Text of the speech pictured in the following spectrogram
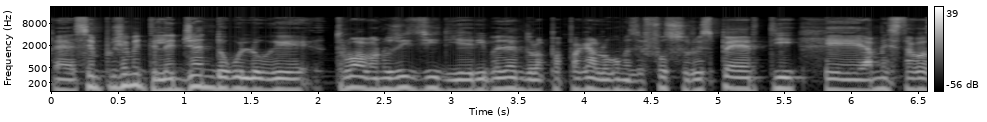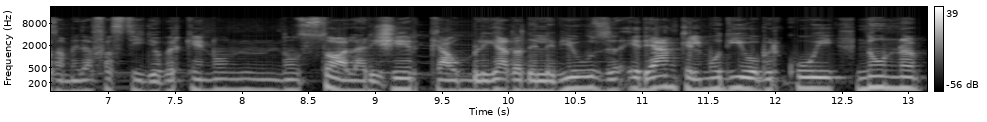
eh, semplicemente leggendo quello che trovavano sui siti e ripetendolo a pappagallo come se fossero esperti e a me sta cosa mi dà fastidio perché non, non sto alla ricerca obbligata delle views ed è anche il motivo per cui non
